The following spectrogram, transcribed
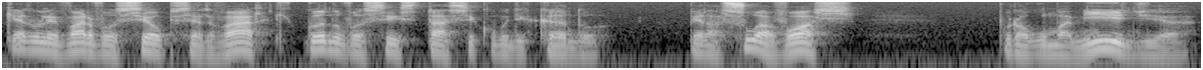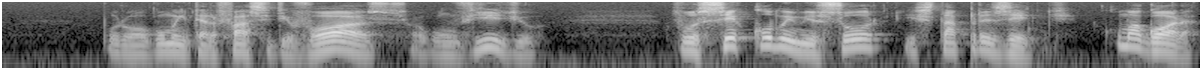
quero levar você a observar que quando você está se comunicando pela sua voz, por alguma mídia, por alguma interface de voz, algum vídeo, você, como emissor, está presente. Como agora.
